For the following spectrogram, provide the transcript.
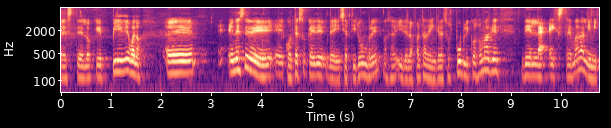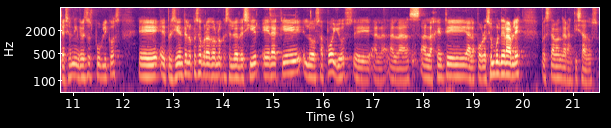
este lo que pide, bueno, eh, en este eh, contexto que hay de, incertidumbre y de la falta de ingresos públicos, o más bien de la extremada limitación de ingresos públicos, eh, el presidente López Obrador lo que se le iba a decir era que los apoyos eh, a, la, gente, a la población vulnerable, pues estaban garantizados.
